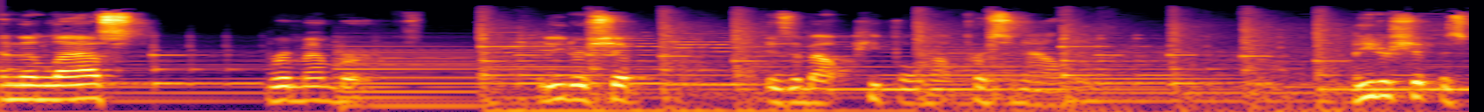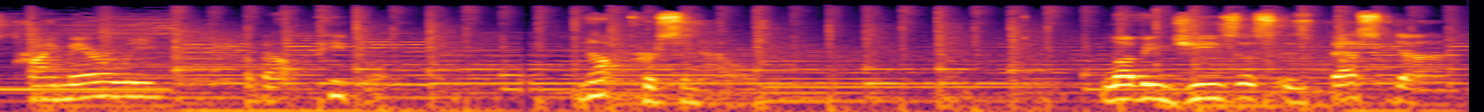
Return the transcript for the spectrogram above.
And then last, remember, leadership is about people, not personality. Leadership is primarily about people, not personality. Loving Jesus is best done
